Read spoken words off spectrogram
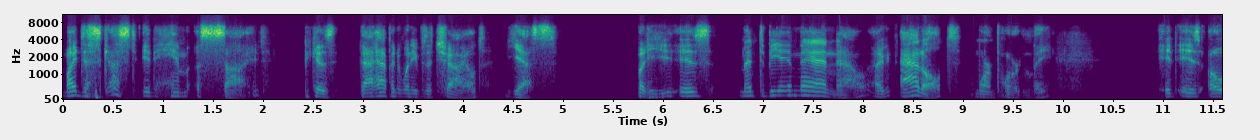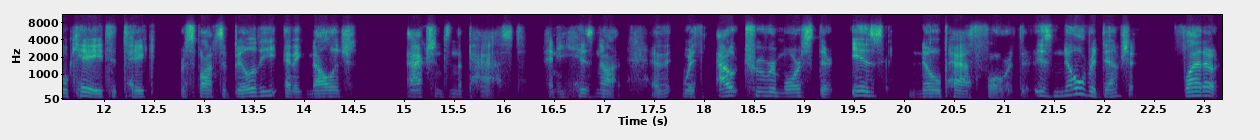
my disgust in him aside because that happened when he was a child yes but he is meant to be a man now an adult more importantly it is okay to take responsibility and acknowledge actions in the past and he has not. And without true remorse, there is no path forward. There is no redemption, flat out,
